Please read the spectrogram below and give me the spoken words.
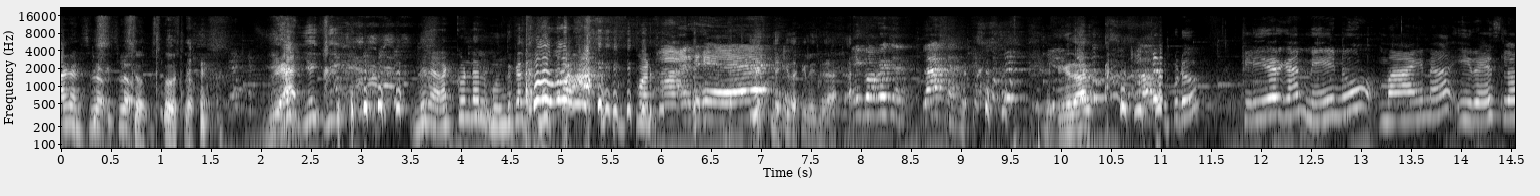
ఆగండి slow slow slow slow slow మీరు వెనక్కుండాలి ముందుకెళ్తే. ఇప్పుడు క్లియర్గా నేను మా ఆయన ఈ రేస్లో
